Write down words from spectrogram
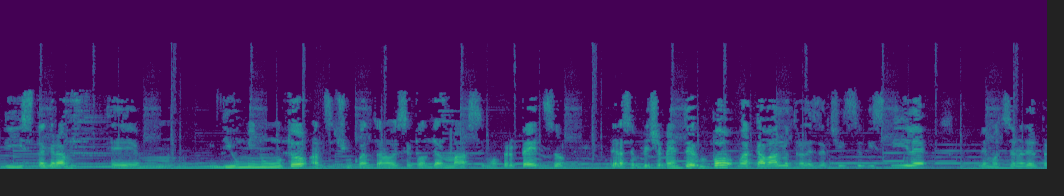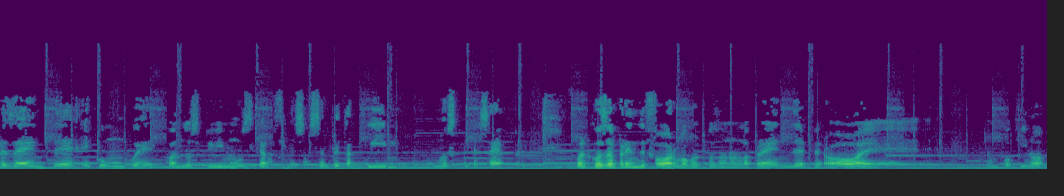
di Instagram ehm, di un minuto, anzi 59 secondi al massimo per pezzo, era semplicemente un po' a cavallo tra l'esercizio di stile, l'emozione del presente e comunque quando scrivi musica alla fine sono sempre taccuini, uno scrive sempre, qualcosa prende forma, qualcosa non la prende, però è, un pochino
